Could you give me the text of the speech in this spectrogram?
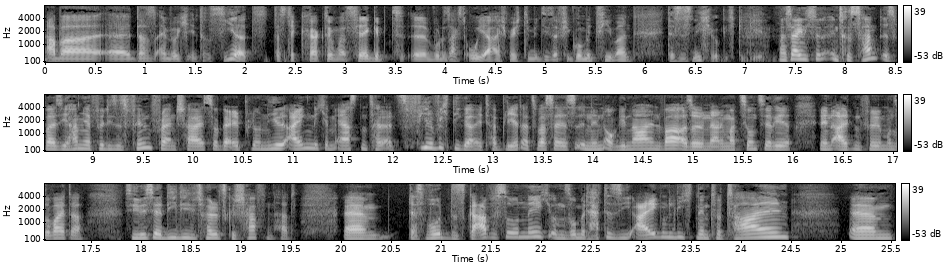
Aber äh, dass es einen wirklich interessiert, dass der Charakter irgendwas hergibt, äh, wo du sagst, oh ja, ich möchte mit dieser Figur mitfiebern, das ist nicht wirklich gegeben. Was eigentlich so interessant ist, weil sie haben ja für dieses Filmfranchise sogar April O'Neil eigentlich im ersten Teil als viel wichtiger etabliert, als was er es in den Originalen war, also in der Animationsserie, in den alten Filmen und so weiter. Sie ist ja die, die die Turtles geschaffen hat. Ähm, das wurde, das gab es so nicht und somit hatte sie eigentlich einen totalen ähm,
